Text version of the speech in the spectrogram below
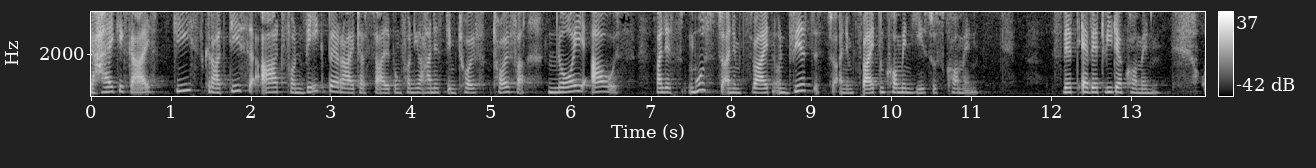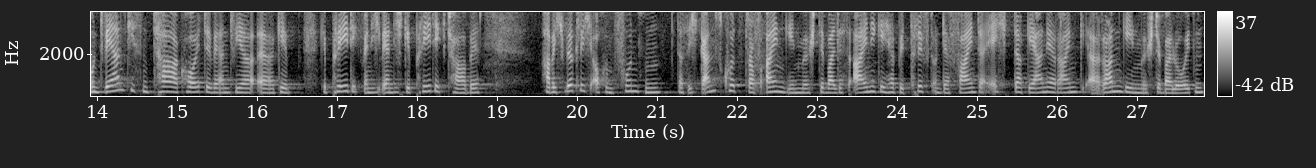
Der Heilige Geist gießt gerade diese Art von Wegbereitersalbung von Johannes dem Täufer neu aus weil es muss zu einem zweiten und wird es zu einem zweiten Kommen Jesus kommen. Wird, er wird wiederkommen. Und während diesem Tag, heute, während wir äh, gepredigt, wenn ich, während ich gepredigt habe, habe ich wirklich auch empfunden, dass ich ganz kurz darauf eingehen möchte, weil das einige hier betrifft und der Feind da echt da gerne rein, äh, rangehen möchte bei Leuten,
